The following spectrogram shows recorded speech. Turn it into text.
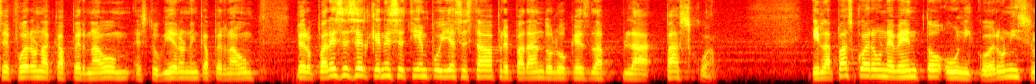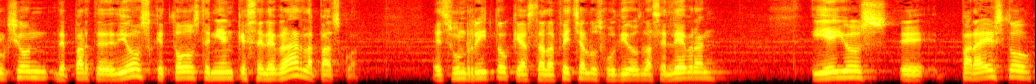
se fueron a Capernaum, estuvieron en Capernaum, pero parece ser que en ese tiempo ya se estaba preparando lo que es la, la Pascua. Y la Pascua era un evento único, era una instrucción de parte de Dios que todos tenían que celebrar la Pascua. Es un rito que hasta la fecha los judíos la celebran y ellos, eh, para esto,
